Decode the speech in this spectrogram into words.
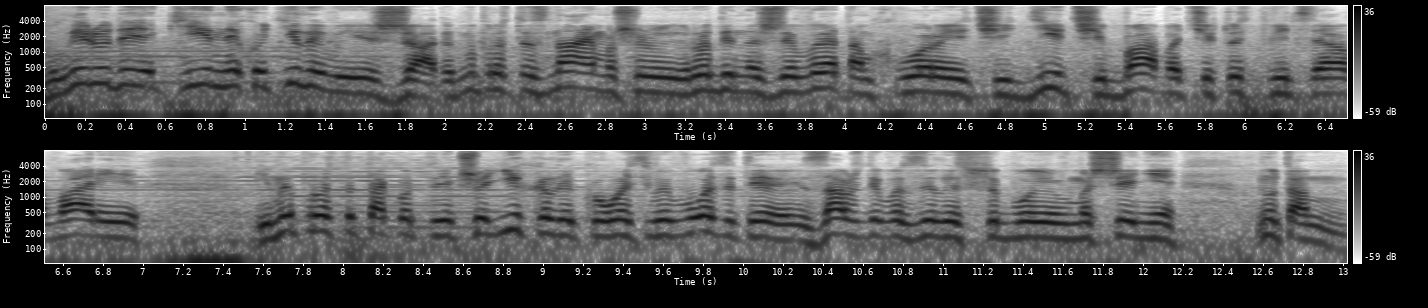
Були люди, які не хотіли виїжджати. Ми просто знаємо, що родина живе, там хворий чи дід, чи баба, чи хтось після аварії. І ми просто так, от, якщо їхали когось вивозити, завжди возили з собою в машині ну там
